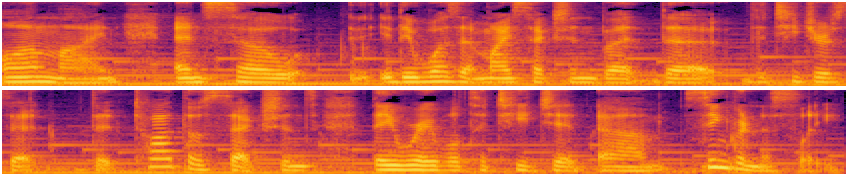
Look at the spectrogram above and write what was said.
online and so it wasn't my section but the the teachers that that taught those sections they were able to teach it um, synchronously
